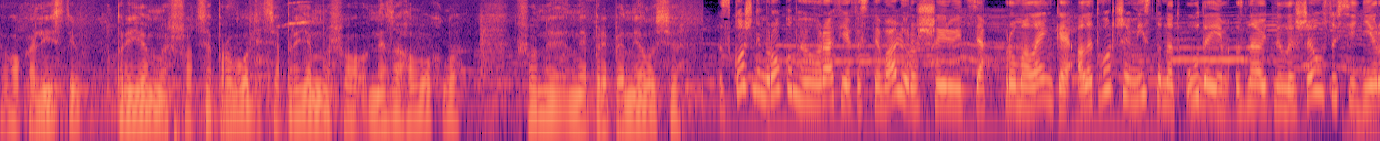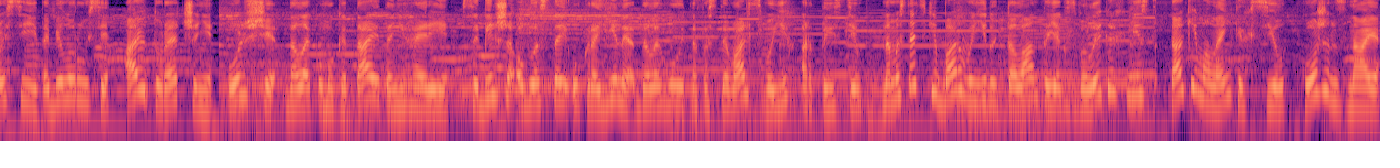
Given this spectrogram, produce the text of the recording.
вокалістів. Приємно, що це проводиться, приємно, що не заглохло, що не, не припинилося. З кожним роком географія фестивалю розширюється. Про маленьке, але творче місто над Удаєм знають не лише у сусідній Росії та Білорусі, а й у Туреччині, Польщі, далекому Китаї та Нігерії. Все більше областей України делегують на фестиваль своїх артистів. На мистецькі барви їдуть таланти як з великих міст, так і маленьких сіл. Кожен знає,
